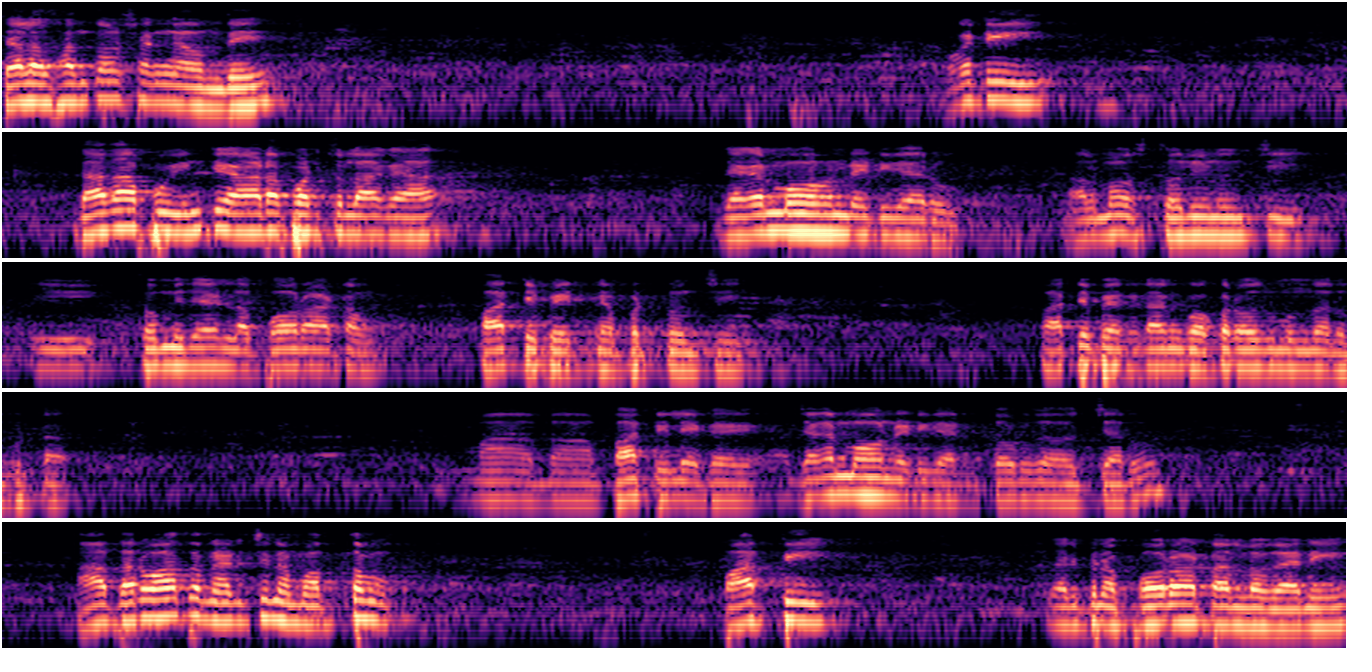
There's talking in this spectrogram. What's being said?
చాలా సంతోషంగా ఉంది. ఒకటి దాదాపు ఇంటి ఆడపడుచులాగా జగన్మోహన్ రెడ్డి గారు ఆల్మోస్ట్ తొలి నుంచి ఈ తొమ్మిదేళ్ళ పోరాటం పార్టీ పెట్టినప్పటి నుంచి పార్టీ పెట్టడానికి ఒక రోజు ముందు అనుకుంటా. మా మా లేక జగన్మోహన్ రెడ్డి గారికి తోడుగా వచ్చారు. ఆ తర్వాత నడిచిన మొత్తం పార్టీ జరిపిన పోరాటాల్లో కానీ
